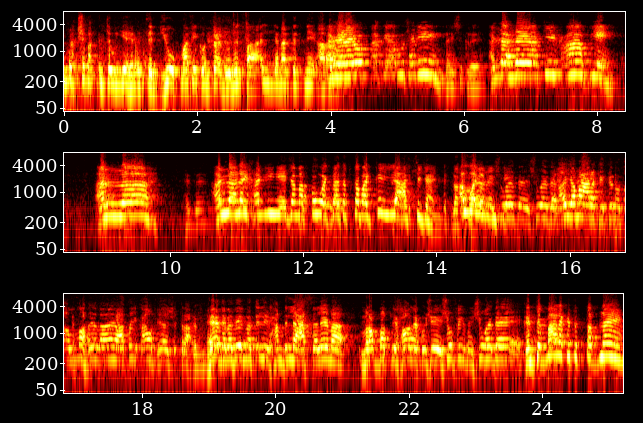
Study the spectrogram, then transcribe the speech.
لك شبك انت وياه مثل الديوك ما فيكم تعدوا ندفع إلا ما بتتنقر الله لا يوفقك يا أبو سليم. هي شكري. الله لا يعطيك عافية. الله. الله لا يخليني إذا ما فوت بات الطبل كلها على السجن. أولا شو هذا؟ شو هذا؟ باي معركة كنت؟ الله لا يعطيك عافية يا شكرا. هذا بدل ما تقول لي الحمد لله على السلامة مربط لي حالك وجاي. شوفي من شو هذا؟ كنت بمعركة الطبلين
